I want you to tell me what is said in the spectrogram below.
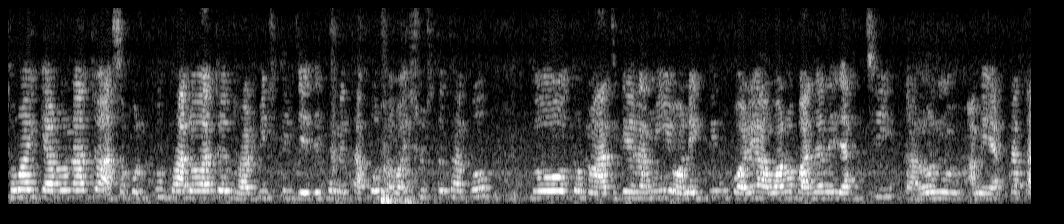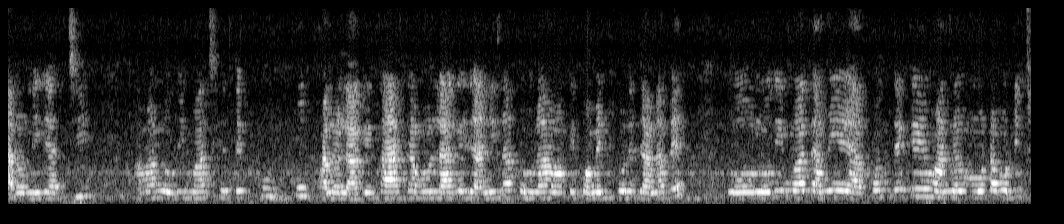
সবাই কেমন আছো? আশা করি খুব ভালো আছো। ঝড় বৃষ্টি যে যেখানে থাকো, সবাই সুস্থ থাকো। তো তোমার আজকের আমি অনেক দিন পরে আবারও বাজারে যাচ্ছি। কারণ আমি একটা কারণে যাচ্ছি। আমার নদীর মাছ খেতে খুব খুব ভালো লাগে। কার কেমন লাগে জানি না। তোমরা আমাকে কমেন্ট করে জানাবে। তো নদীর মাছ আমি এখন থেকে মানে মোটামুটি ছ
